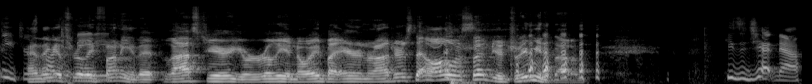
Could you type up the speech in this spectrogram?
think market, it's really baby. funny that last year you were really annoyed by Aaron Rodgers. Now all of a sudden you're dreaming about him. he's a Jet now.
